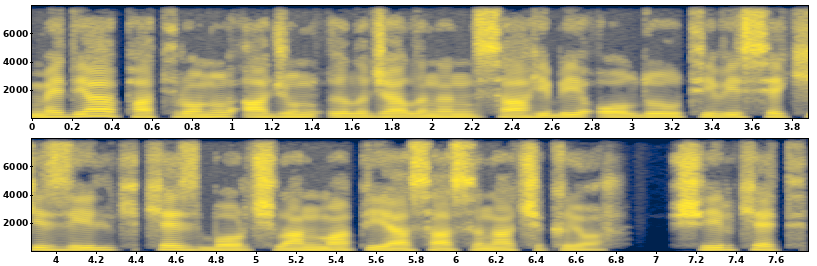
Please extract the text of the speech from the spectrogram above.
Medya patronu Acun Ilıcalı'nın sahibi olduğu TV8 ilk kez borçlanma piyasasına çıkıyor. Şirket,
